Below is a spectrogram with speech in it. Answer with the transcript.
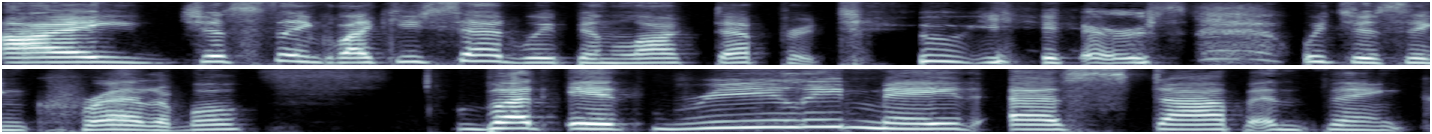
I just think, like you said, we've been locked up for two years, which is incredible. But it really made us stop and think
